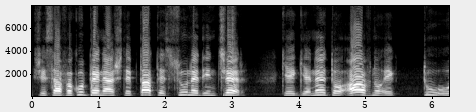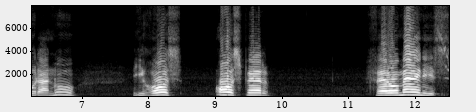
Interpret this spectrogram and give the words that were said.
Și s-a făcut pe neașteptate sune din cer, che geneto avno e tu uranu, ihos osper feromenis,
